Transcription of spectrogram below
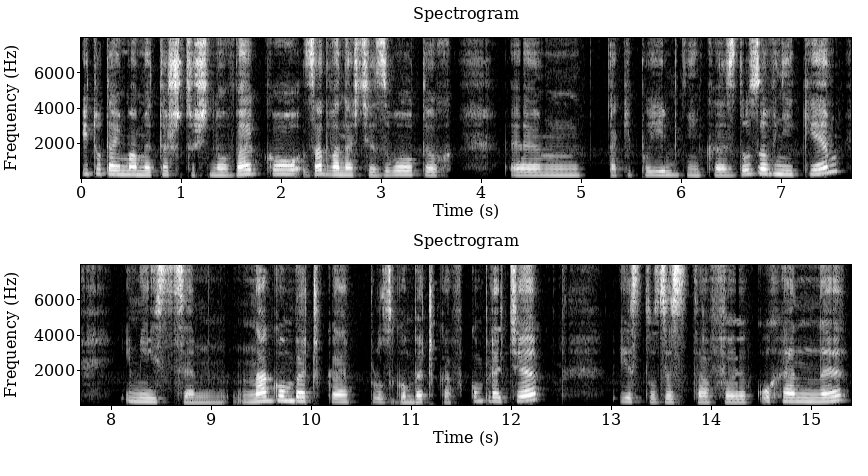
I tutaj mamy też coś nowego za 12 zł. Taki pojemnik z dozownikiem i miejscem na gąbeczkę plus gąbeczka w komplecie. Jest to zestaw kuchenny,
